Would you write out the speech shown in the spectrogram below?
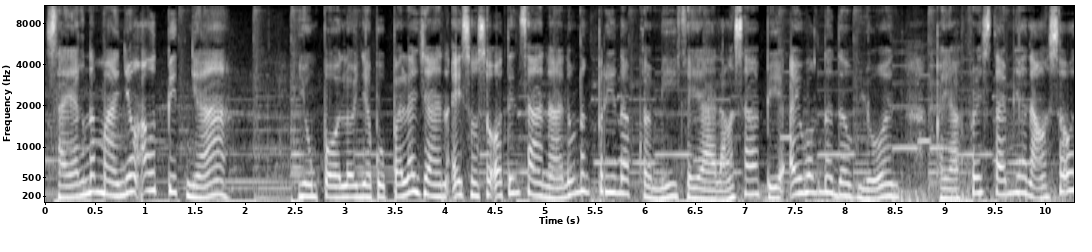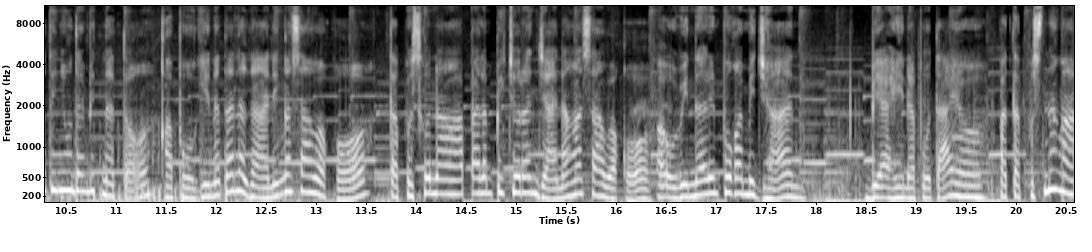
Sayang naman yung outfit niya. Yung polo niya po pala dyan ay susuotin sana nung nag-prenup kami. Kaya lang sabi ay wag na daw yun. Kaya first time niya lang suotin yung damit na to. Kapogi na talaga ng asawa ko. Tapos ko na nga palang picturean dyan ng asawa ko. Pauwi na rin po kami dyan. Biyahe na po tayo. Patapos na nga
